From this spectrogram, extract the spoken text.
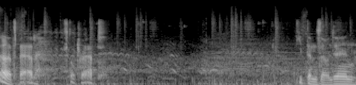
Oh, that's bad. Still trapped. Keep them zoned in.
